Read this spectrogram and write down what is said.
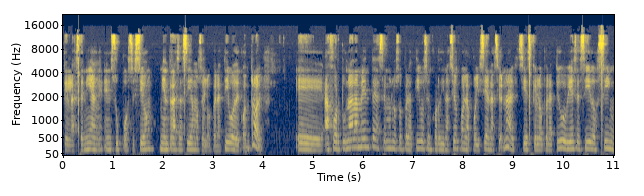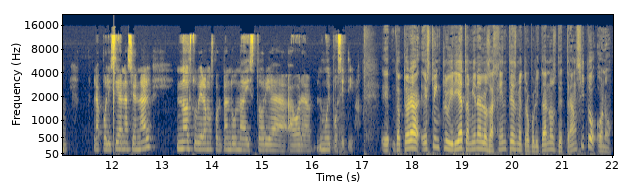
que las tenían en su posesión mientras hacíamos el operativo de control. Eh, afortunadamente hacemos los operativos en coordinación con la Policía Nacional. Si es que el operativo hubiese sido sin la Policía Nacional, no estuviéramos contando una historia ahora muy positiva. Eh, doctora, ¿esto incluiría también a los agentes metropolitanos de tránsito o no?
